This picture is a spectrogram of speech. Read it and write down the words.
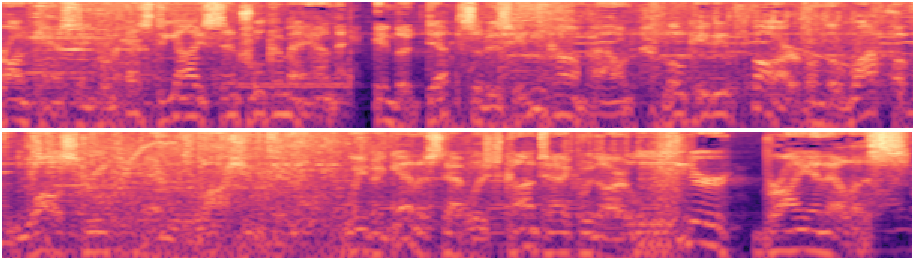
Broadcasting from SDI Central Command in the depths of his hidden compound located far from the rot of Wall Street and Washington. We've again established contact with our leader, Brian Ellis.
